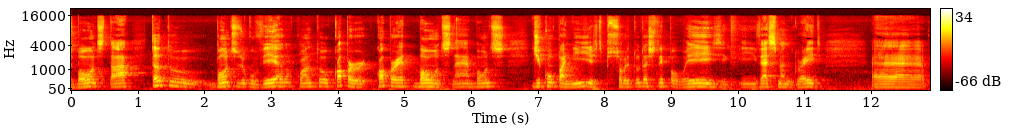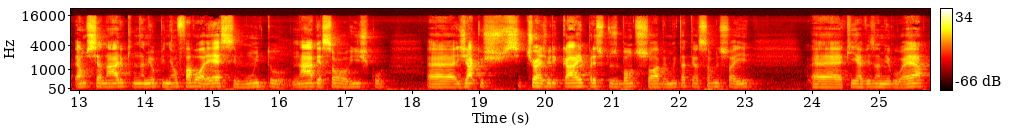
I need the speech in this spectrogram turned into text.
bonds, tá? Tanto bonds do governo quanto corporate, corporate bonds, né? Bonds de companhias, sobretudo as AAAs e, investment grade é, é um cenário que, na minha opinião, favorece muito na aversão ao risco, é, já que o Treasury cai, o preço dos bons sobe. Muita atenção nisso aí. É, quem avisa amigo é,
